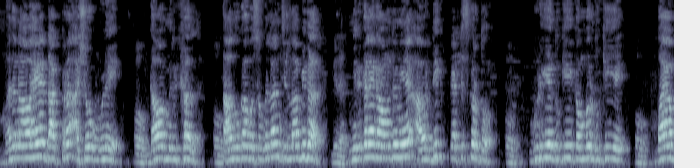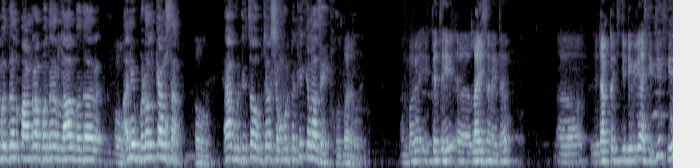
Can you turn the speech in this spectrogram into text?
माझं नाव आहे डॉक्टर अशोक मुळे. हो. गाव मिरखल हो. तालुका बसवकल्याण जिल्हा बिदर. बिदर. मिरखल या गावामध्ये मी आवर्धिक प्रॅक्टिस करतो. हो. गुडघे दुखी कंबर दुखी हो. बायाबद्दल पांढरा पदर लाल बदर हो. आणि बडल कॅन्सर. हो. ह्या गोष्टीचा उपचार शंभर टक्के केलाच आहे. हो बरोबर आहे. आणि बघा त्यांचं हे लायसन आहे तर डॉक्टरची जी डिग्री असते तीच की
